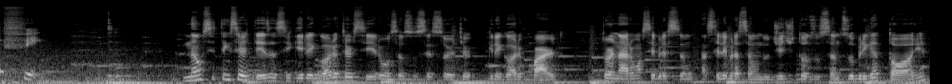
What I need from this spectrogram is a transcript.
Enfim. Não se tem certeza se Gregório III ou seu sucessor Gregório IV tornaram a celebração, a celebração do Dia de Todos os Santos obrigatória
